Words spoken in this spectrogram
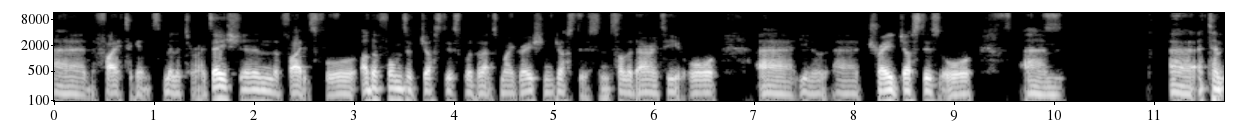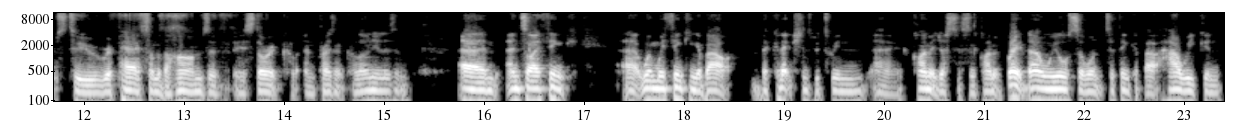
uh, the fight against militarization, the fights for other forms of justice, whether that's migration justice and solidarity or, uh, you know, uh, trade justice or um, uh, attempts to repair some of the harms of historic and present colonialism. Um, and so I think uh, when we're thinking about the connections between uh, climate justice and climate breakdown, we also want to think about how we can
